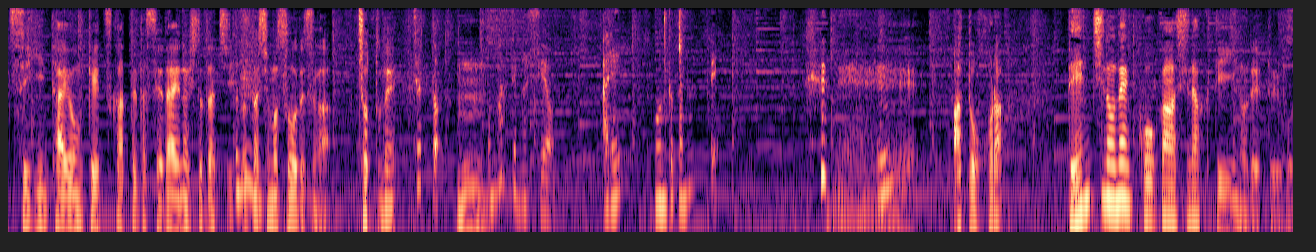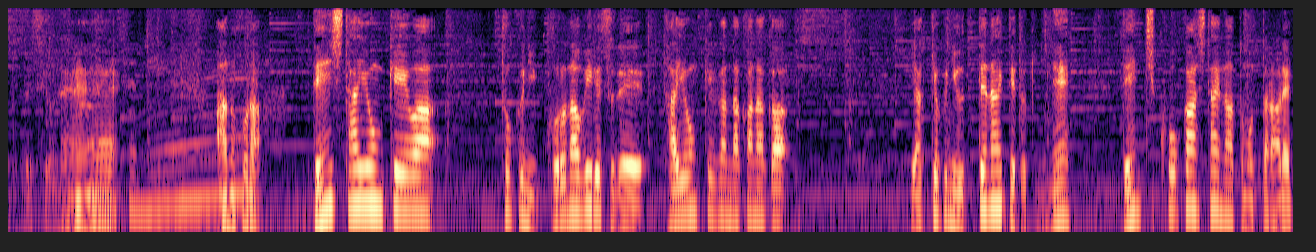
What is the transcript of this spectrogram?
水銀体温計使ってた世代の人たち、うん。私もそうですが。ちょっとね、ちょっと。うん、ね思ってますよ。あれ？本当かな？ってえ。あとほら電池のね交換しなくていいのでということですよね。ね。あのほら電子体温計は特にコロナウイルスで体温計がなかなか薬局に売ってないって時にね電池交換したいなと思ったらあれ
